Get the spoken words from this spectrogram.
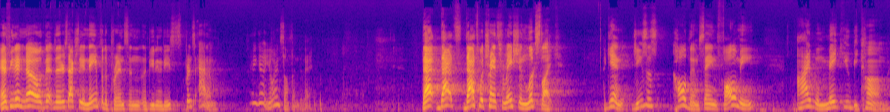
And if you didn't know, that there's actually a name for the prince in the Beauty and the Beast. Prince Adam. There you go. You learned something today. That, that's, that's what transformation looks like. Again, Jesus called them saying, Follow me, I will make you become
